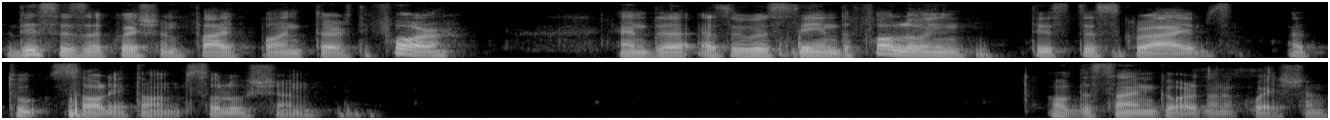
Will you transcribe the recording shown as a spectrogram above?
So this is equation 5.34. And uh, as we will see in the following, this describes a two soliton solution of the Sine-Gordon equation.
